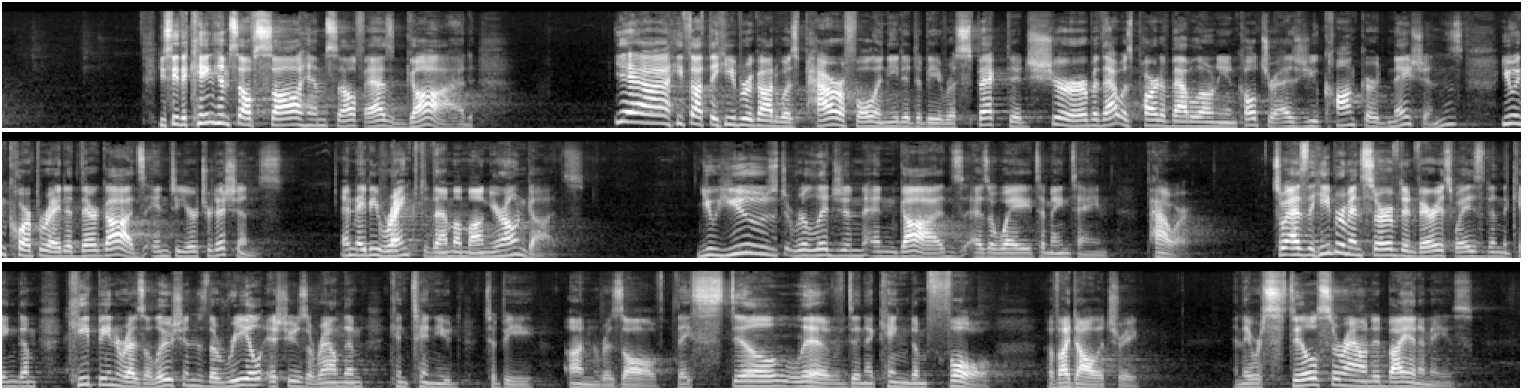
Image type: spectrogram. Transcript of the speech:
You see, the king himself saw himself as God. Yeah, he thought the Hebrew God was powerful and needed to be respected, sure, but that was part of Babylonian culture. As you conquered nations, you incorporated their gods into your traditions and maybe ranked them among your own gods. You used religion and gods as a way to maintain power. So, as the Hebrew men served in various ways in the kingdom, keeping resolutions, the real issues around them continued to be unresolved. They still lived in a kingdom full of idolatry, and they were still surrounded by enemies.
